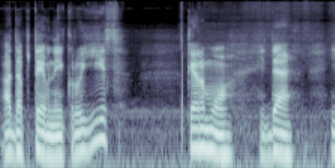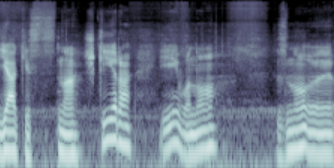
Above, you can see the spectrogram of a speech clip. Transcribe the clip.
адаптивний круїз, кермо йде якісна шкіра і воно зно, е,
